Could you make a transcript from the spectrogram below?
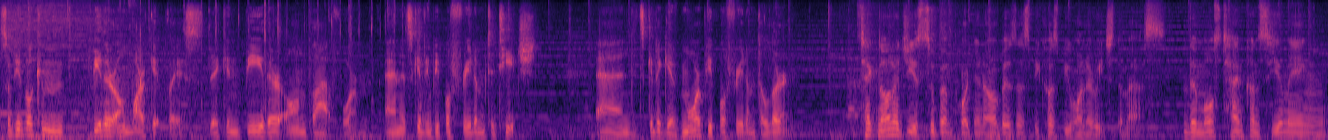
So people can be their own marketplace. They can be their own platform and it's giving people freedom to teach. And it's going to give more people freedom to learn. Technology is super important in our business because we want to reach the mass. The most time consuming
